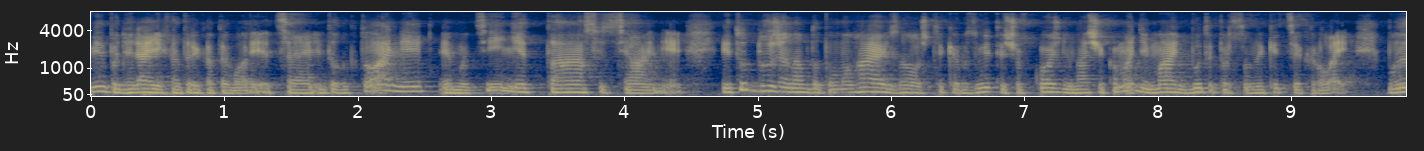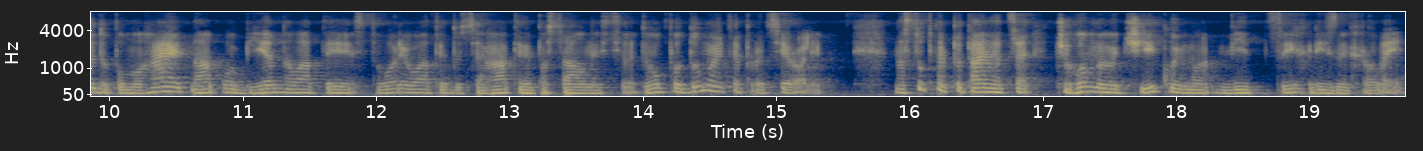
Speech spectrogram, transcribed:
Він поділяє їх на три категорії: це інтелектуальні, емоційні та соціальні. І тут дуже нам допомагають знову ж таки розуміти, що в кожній нашій команді мають бути представники цих ролей. Вони допомагають нам об'єднувати, створювати, досягати поставлених цілей. Тому подумайте про ці ролі. Наступне питання це чого ми очікуємо від цих різних ролей.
